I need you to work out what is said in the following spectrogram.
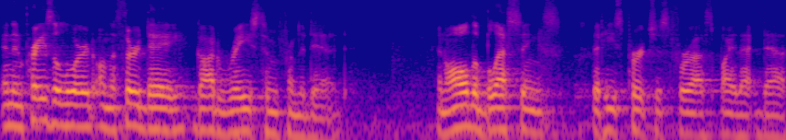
And then, praise the Lord, on the third day, God raised him from the dead. And all the blessings that he's purchased for us by that death,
